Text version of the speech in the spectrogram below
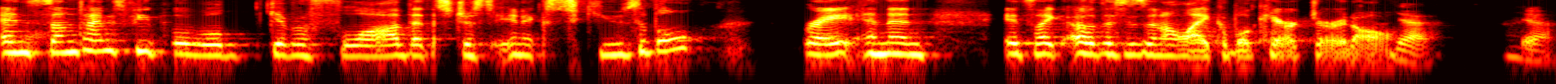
and sometimes people will give a flaw that's just inexcusable right and then it's like oh this isn't a likable character at all yeah Yeah.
